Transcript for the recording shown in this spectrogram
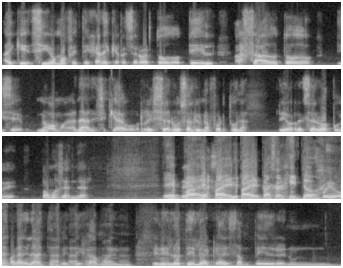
hay que, si vamos a festejar hay que reservar todo, hotel, asado, todo. Dice, no vamos a ganar. Dice, ¿qué hago? Reservo, sale una fortuna digo, reserva porque vamos a vender. Epa, epa, epa, epa, Sergito. Fuego para adelante y festejamos en, el hotel acá de San Pedro, en un,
